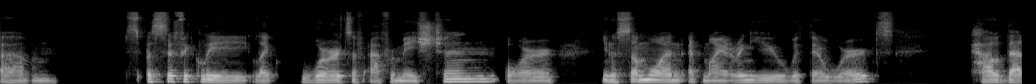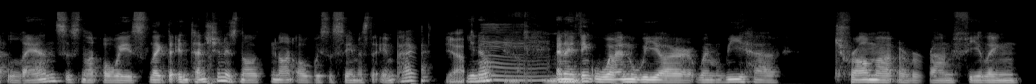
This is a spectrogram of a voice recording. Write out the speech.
um specifically like words of affirmation or you know someone admiring you with their words how that lands is not always like the intention is not not always the same as the impact Yeah. you know Mm. and I think when we are when we have trauma around feeling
